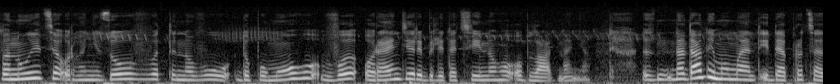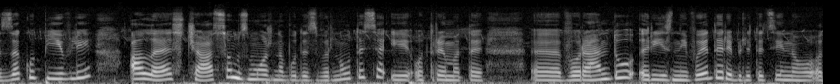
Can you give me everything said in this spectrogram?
планується організовувати нову допомогу в оренді реабілітаційного обладнання. На даний момент іде процес закупівлі, але з часом зможна буде звернутися і отримати е, в оренду різні види реабілітаційного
